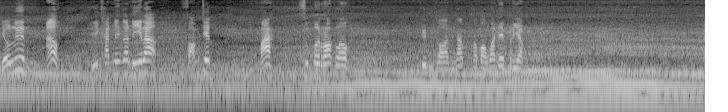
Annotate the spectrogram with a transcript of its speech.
เดี๋ยวลื่น เอ้าอีกคันนึงก็หนีแล้ว27มาซุปเปอร์ร็อกเรา ขึ้นก่อนครับ เขาบอกว่าได้เปรียบแหม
